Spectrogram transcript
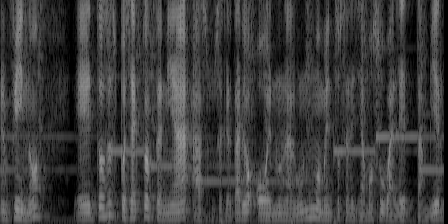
en fin, ¿no? entonces, pues Héctor tenía a su secretario, o en algún momento se les llamó su ballet también.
